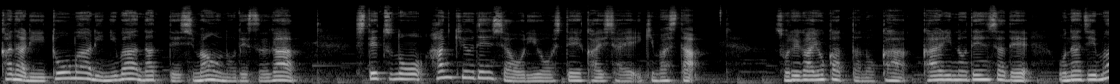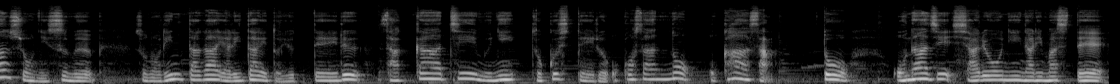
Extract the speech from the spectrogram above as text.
かなり遠回りにはなってしまうのですが私鉄の阪急電車を利用して会社へ行きました。それが良かったのか帰りの電車で同じマンションに住むそのリンタがやりたいと言っているサッカーチームに属しているお子さんのお母さんと同じ車両になりまして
